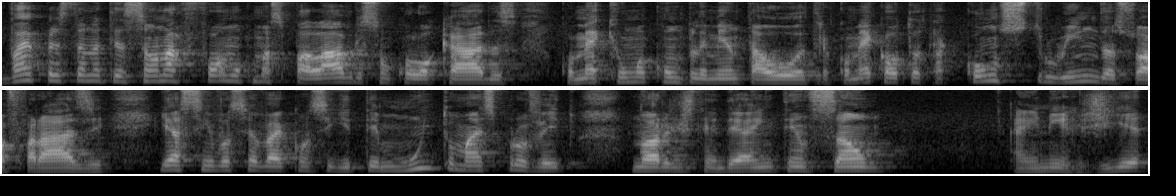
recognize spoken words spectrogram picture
vai prestando atenção na forma como as palavras são colocadas, como é que uma complementa a outra, como é que o autor está construindo a sua frase. E assim você vai conseguir ter muito mais proveito na hora de entender a intenção, a energia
